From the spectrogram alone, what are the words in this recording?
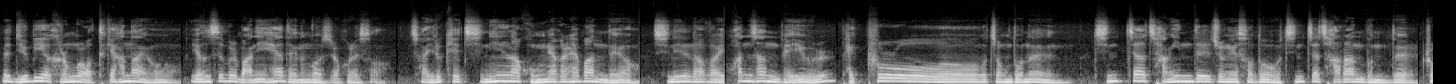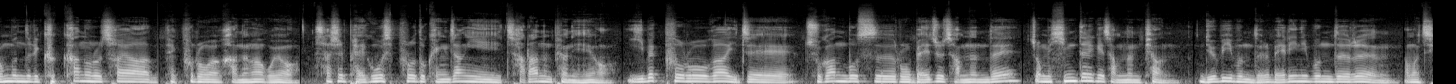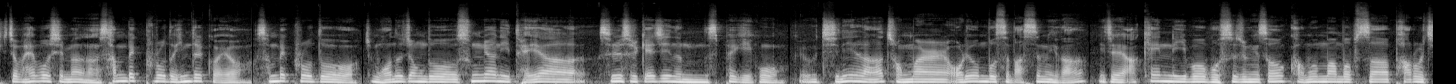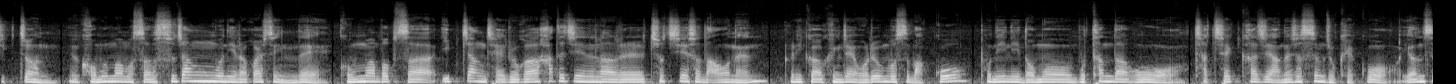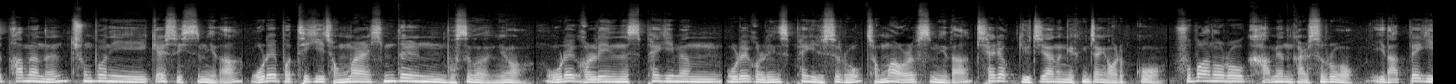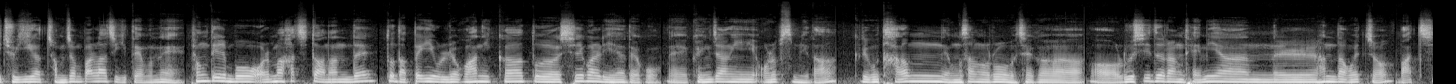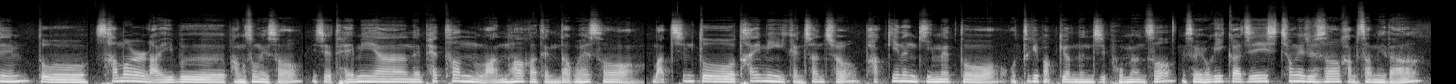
근데 뉴비가 그런 걸 어떻게 하나요? 연습을 많이 해야 되는 거죠. 그래서 자 이렇게 진일라 공략을 해봤는데요. 진일라가 환산 배율 100% 정도는 진짜 장인들 중에서도 진짜 잘한 분들 그런 분들이 극한으로 쳐야 100%가 가능하고요. 사실 150%도 굉장히 잘하는 편이에요. 200%가 이제 주간 보스로 매주 잡는데 좀 힘들게 잡는 편. 뉴비 분들, 메리니 분들은 아마 직접 해보시면 300%도 힘들 거예요. 300%도 좀 어느 정도 숙련이 돼야 슬슬 깨지는 스펙이고 그리고 지닐라 정말 어려운 보스 맞습니다. 이제 아케인 리버 보스 중에서 검은 마법사 바로 직전 그 검은 마법사 수장문이라고 할 수 있는데 검은 마법사 입장 재료가 하드 지닐라를 처치해서 나오는 그러니까 굉장히 어려운 보스 맞고 본인이 너무 못한다고 자책하지 않으셨으면 좋겠고 연습하면은 충분히 깰 수 있습니다. 오래 버티기 정말 힘든 보스거든요. 오래 걸린 스펙이면 오래 걸린 스펙일수록 정말 어렵습니다. 체력 유지하는 게 굉장히 어렵고 후반으로 가면 갈수록 이 낫배기 주기가 점점 빨라지기 때문에 평딜 뭐 얼마 하지도 않았는데 또 낫배기 오려고 하니까 또 실 관리해야 되고 네 굉장히 어렵습니다. 그리고 다음 영상으로 제가 어, 루시드랑 데미안을 한다고 했죠. 마침 또 3월 라이브 방송에서 이제 데미안의 패턴 완화가 된다고 해서 마침 또 타이밍이 괜찮죠. 바뀌는 김에 또 어떻게 바뀌었는지 보면서 그래서 여기까지 시청해주셔서 감사합니다.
